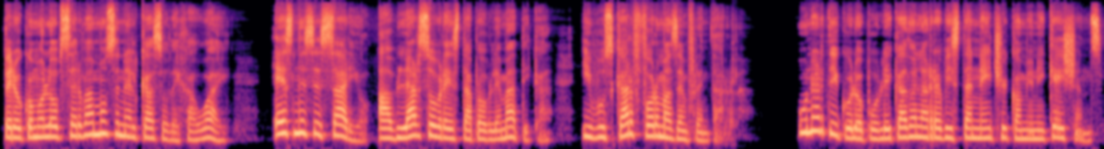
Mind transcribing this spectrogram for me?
Pero como lo observamos en el caso de Hawái, es necesario hablar sobre esta problemática y buscar formas de enfrentarla. Un artículo publicado en la revista Nature Communications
